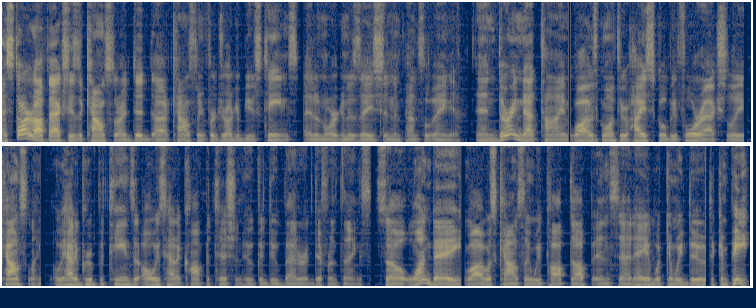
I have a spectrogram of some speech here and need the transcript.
I started off actually as a counselor. I did uh, counseling for drug abuse teens at an organization in Pennsylvania. And during that time, while I was going through high school before actually counseling, we had a group of teens that always had a competition who could do better at different things. So one day while I was counseling, we popped up and said, Hey, what can we do to compete?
